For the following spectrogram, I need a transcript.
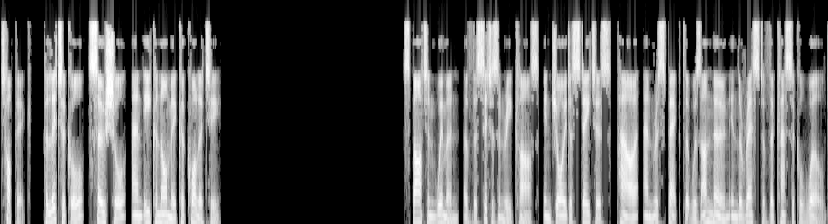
Topic: Political, social, and economic equality. Spartan women, of the citizenry class, enjoyed a status, power, and respect that was unknown in the rest of the classical world.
